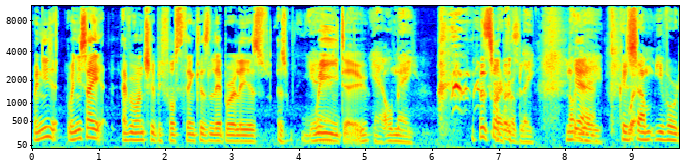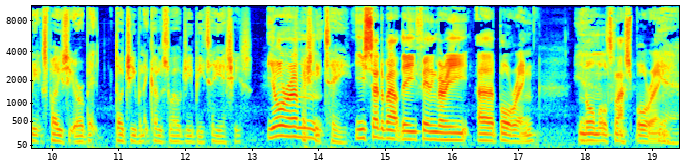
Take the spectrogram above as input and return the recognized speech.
When you when you say everyone should be forced to think as liberally as as Yeah. we do, Yeah, or me, that's what was- preferably, not Yeah. you, because Well- um, you've already exposed that you're a bit dodgy when it comes to LGBT issues, you're um, especially T. you said about the feeling very uh, boring, Yeah. normal slash boring. Yeah,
